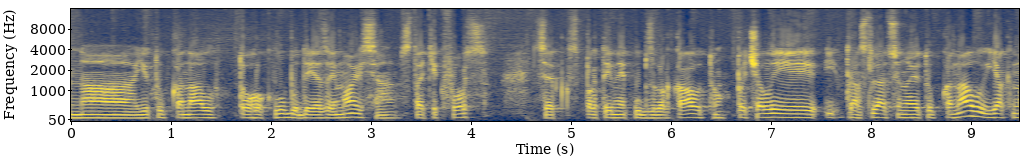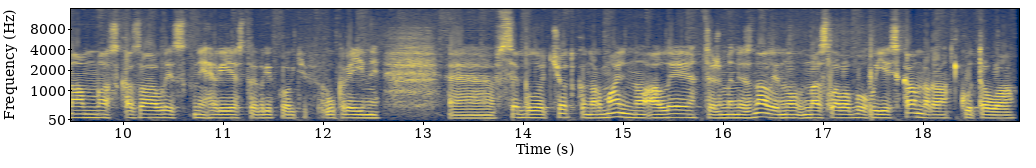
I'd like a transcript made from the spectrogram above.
на YouTube канал того клубу, де я займаюся, Static Force. Це спортивний клуб з воркауту. Почали трансляцію на YouTube канал, як нам сказали з книги реєстрів рекордів України. Е, Все було чітко, нормально, але це ж ми не знали. Ну, у нас, слава Богу, є камера кутова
